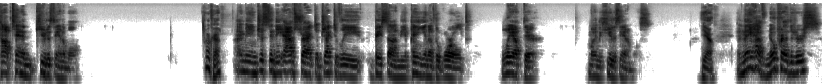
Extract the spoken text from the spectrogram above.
top 10 cutest animal. Okay. I mean, just in the abstract, objectively, based on the opinion of the world, way up there among the cutest animals. Yeah. And they have no predators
